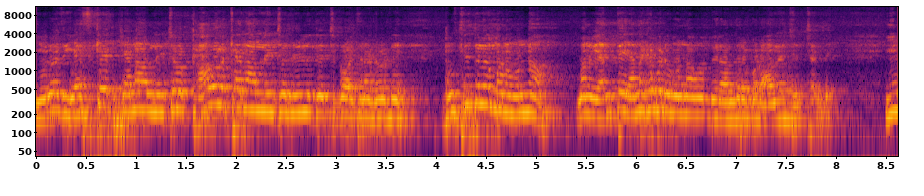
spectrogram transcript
ఈరోజు ఎస్కేప్ కెనాల్ నుంచో కావల కెనాల్ నుంచో నీళ్ళు తెచ్చుకోవాల్సినటువంటి దుస్థితిలో మనం ఉన్నాం. మనం ఎంత వెనకబడి ఉన్నామో మీరు అందరూ కూడా ఆలోచించండి. ఈ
